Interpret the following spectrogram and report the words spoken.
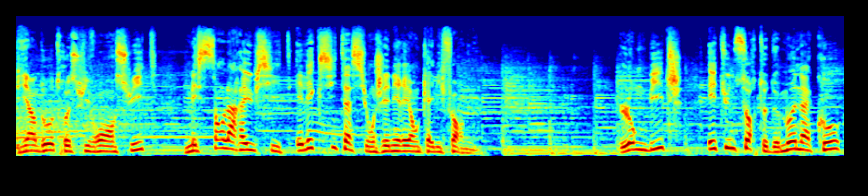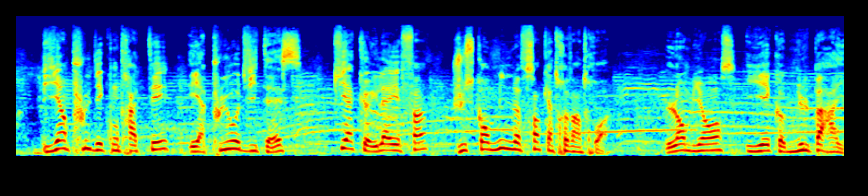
Bien d'autres suivront ensuite, mais sans la réussite et l'excitation générée en Californie. Long Beach est une sorte de Monaco bien plus décontracté et à plus haute vitesse qui accueille la F1 jusqu'en 1983. L'ambiance y est comme nulle part ailleurs.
